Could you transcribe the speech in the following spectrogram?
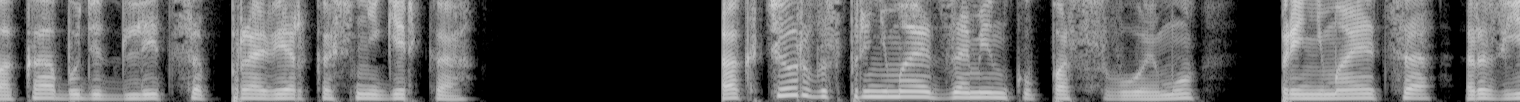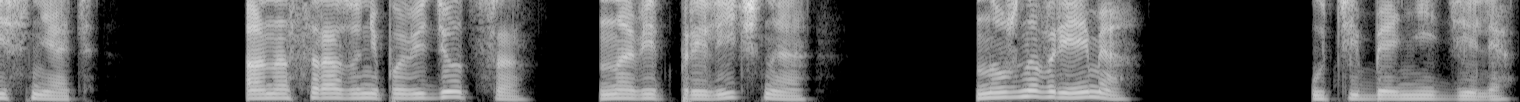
пока будет длиться проверка снегирька. Актер воспринимает заминку по-своему, принимается разъяснять. Она сразу не поведется, на вид приличная. Нужно время. У тебя неделя,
